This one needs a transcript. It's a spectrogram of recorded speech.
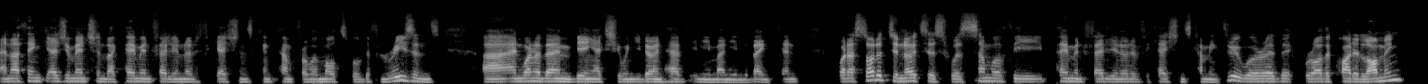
And I think, as you mentioned, like payment failure notifications can come from a multiple different reasons, uh, and one of them being actually when you don't have any money in the bank. And what I started to notice was some of the payment failure notifications coming through were rather, rather quite alarming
